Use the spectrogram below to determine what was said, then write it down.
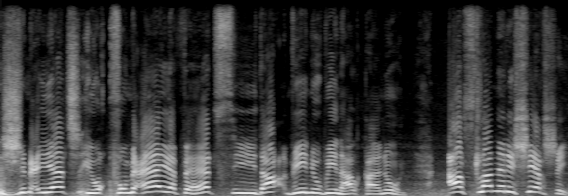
الجمعيات يوقفوا معايا في هاد السيدة بيني وبينها القانون. أصلا ريشيرشي.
